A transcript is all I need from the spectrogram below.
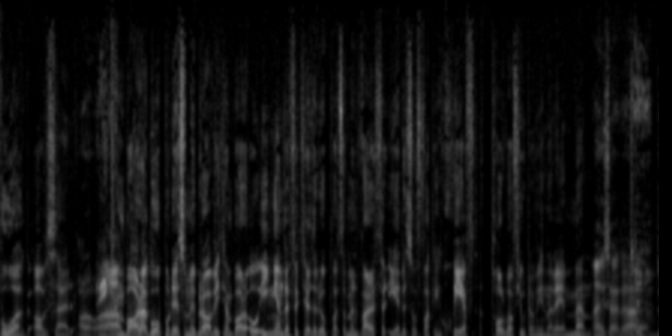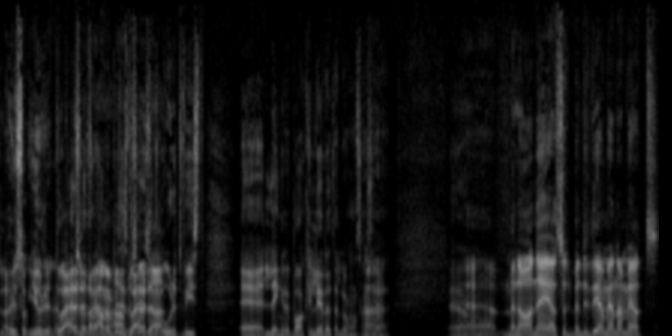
våg av så här. Oh, vi kan bara gå på det som är bra. Vi kan bara, och ingen reflekterade då på att, men varför är det så fucking skevt att 12 av 14 vinnare är män? Ja, exakt. Ja. du- hur såg juryn ut? Då är det redan, ja, men precis, då är det precis, redan ja. orättvist eh, längre bak i ledet eller vad man ska säga. Eh, Men ja, nej, alltså, men det är det jag menar med att...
